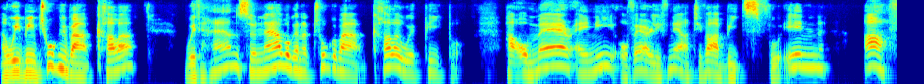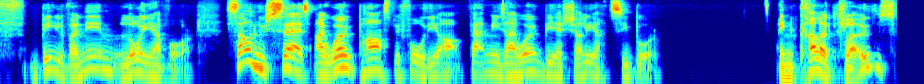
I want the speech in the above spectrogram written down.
and we've been talking about color with hands. So now we're going to talk about color with people. Ha'omer eni over lifnei ativa bitzfuin af bilvanim lo yavor. Someone who says, I won't pass before the ark, that means I won't be a shaliach tzibur in colored clothes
